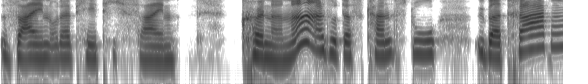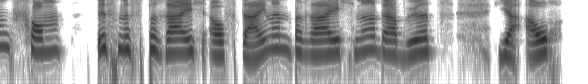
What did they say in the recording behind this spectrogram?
sein oder tätig sein können. Ne? Also das kannst du übertragen vom Businessbereich auf deinen Bereich, ne, da wird's ja auch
